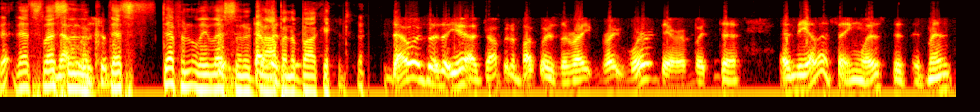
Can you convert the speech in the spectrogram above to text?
that's less that than a, that's definitely less than a drop was, in a bucket. that was a, yeah, a drop in a bucket was the right right word there. But uh, and the other thing was that it meant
